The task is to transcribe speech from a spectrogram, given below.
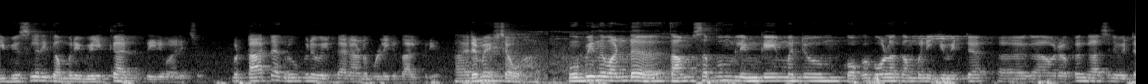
ഈ ബിസ്ലറി കമ്പനി വിൽക്കാൻ തീരുമാനിച്ചു. ഇപ്പൊ ടാറ്റ ഗ്രൂപ്പിന് വിൽക്കാനാണ് പുള്ളിക്ക് താല്പര്യം. രമേശ് ചൗഹാൻ. മൂപ്പിൽ നിന്ന് പണ്ട് തംസപ്പും ലിംകയും മറ്റും കൊക്കക്കോള കമ്പനിക്ക് വിറ്റ ഒരൊക്കം രൊക്കം കാശിന് വിറ്റ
